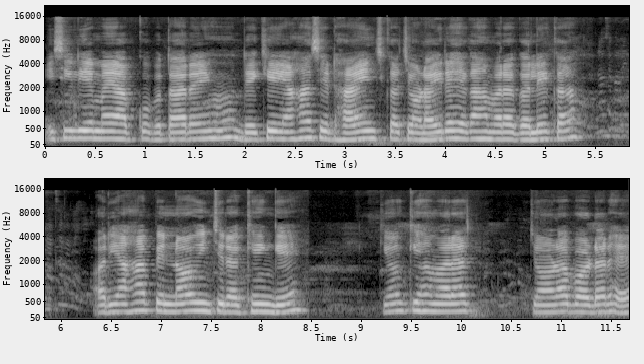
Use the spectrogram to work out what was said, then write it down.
इसीलिए मैं आपको बता रही हूँ। देखिए यहाँ से ढाई इंच का चौड़ाई रहेगा हमारा गले का। और यहाँ पे नौ इंच रखेंगे, क्योंकि हमारा चौड़ा बॉर्डर है,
